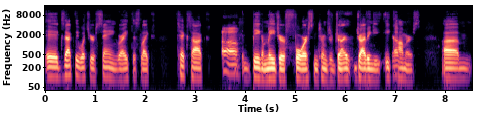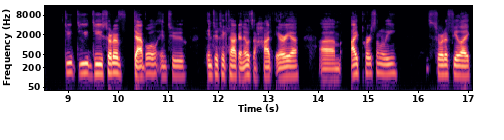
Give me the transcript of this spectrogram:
exactly what you're saying right this like tiktok uh, being a major force in terms of drive, driving e- e-commerce yep. um do, do you do you sort of dabble into into TikTok. I know it's a hot area. Um, I personally sort of feel like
